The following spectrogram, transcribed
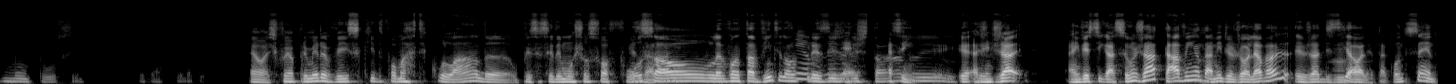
montou-se toda, toda a coisa. É, eu acho que foi a primeira vez que, de forma articulada, o PCC demonstrou sua força Exatamente. ao levantar 29 Sim, presídios é, do Estado. Assim, e... a gente já a investigação já estava em andamento. Eu já olhava, eu já dizia, uhum. olha, está acontecendo.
